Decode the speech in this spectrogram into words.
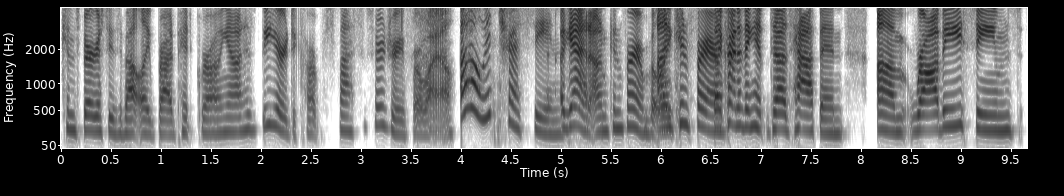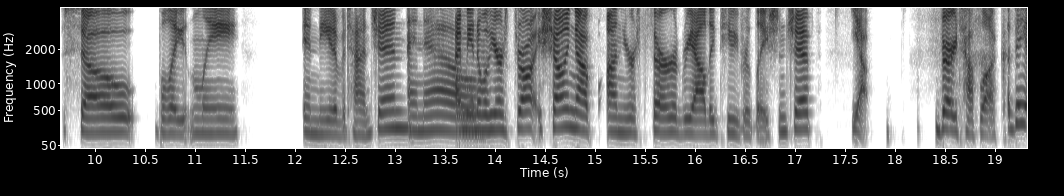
conspiracies about like Brad Pitt growing out his beard to cover his plastic surgery for a while. oh, interesting. Again, unconfirmed, but like Unconfirmed. that kind of thing does happen. Um, Robbie seems so blatantly in need of attention. I know. I mean, when you're throwing showing up on your third reality TV relationship. Very tough luck. They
